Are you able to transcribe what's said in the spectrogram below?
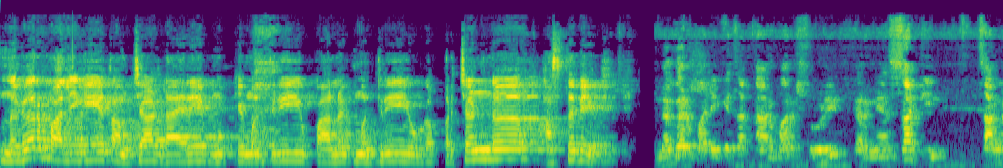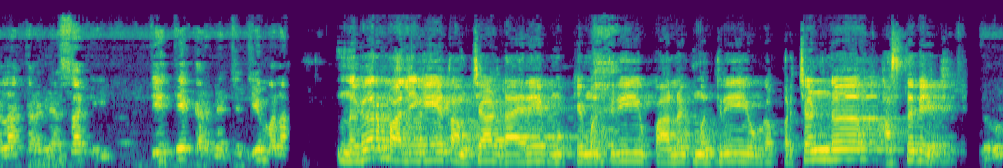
नगरपालिकेत आमच्या डायरेक्ट मुख्यमंत्री पालकमंत्री एवढं प्रचंड हस्तक्षेप. नगरपालिकेचा कारभार सुरळीत करण्यासाठी चांगला करण्यासाठी ते ते करण्याचे जे मला नगरपालिकेत आमच्या डायरेक्ट मुख्यमंत्री पालकमंत्री एवढं प्रचंड हस्तक्षेप. जरूर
